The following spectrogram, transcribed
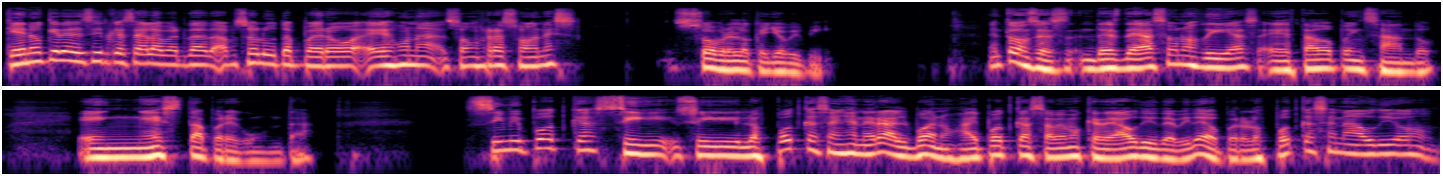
Que no quiere decir que sea la verdad absoluta, pero es una, son razones sobre lo que yo viví. Entonces, desde hace unos días he estado pensando en esta pregunta. Si mi podcast, si, si los podcasts en general, bueno, hay podcasts sabemos que de audio y de video, pero los podcasts en audio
